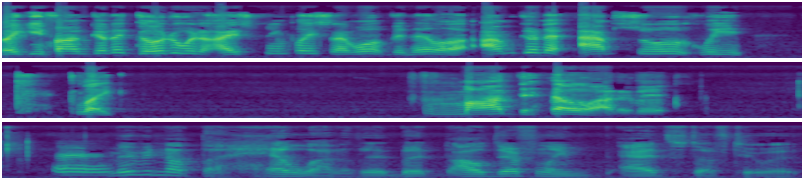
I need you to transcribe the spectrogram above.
Like if I'm gonna go to an ice cream place and I want vanilla, I'm gonna absolutely like mod the hell out of it. Mm. Maybe not the hell out of it, but I'll definitely add stuff to it.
